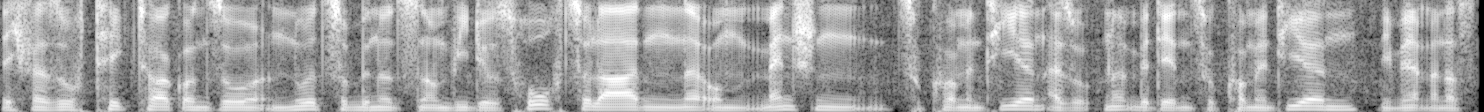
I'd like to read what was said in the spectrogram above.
ich versuche TikTok und so nur zu benutzen, um Videos hochzuladen, ne, um Menschen zu kommentieren, also ne, mit denen zu kommentieren, wie nennt man das,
